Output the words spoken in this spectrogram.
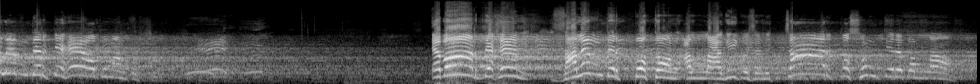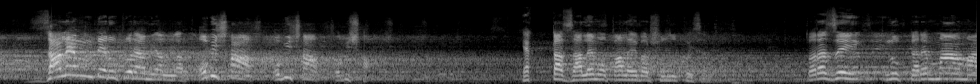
আলেমদেরকে হে অপমান করছে। এবার দেখেন, জালেমদের পতন আল্লাহ আগেই কইছে, আমি চার কসম কেড়ে বললাম, জালেমদের উপরে আমি আল্লাহর অভিশাপ অভিশাপ অভিশাপ। একটা জালেমও পালাইবার সুযোগ পাইছে তোরা যেই লোকটারে মা মা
